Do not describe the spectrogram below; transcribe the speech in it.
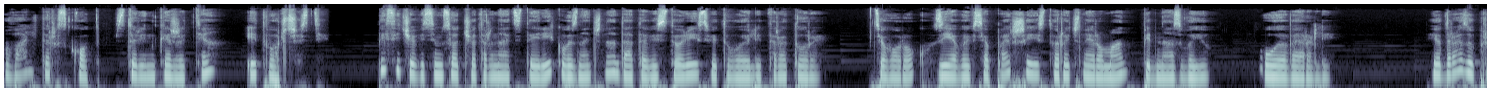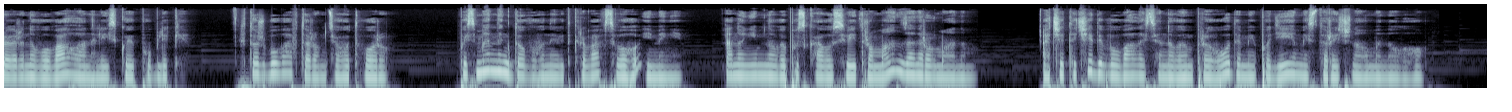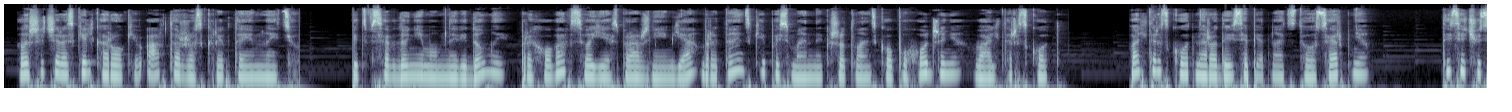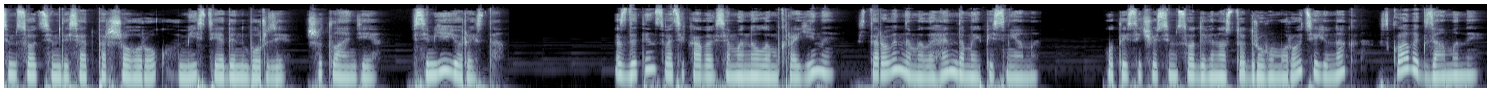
Вальтер Скотт Сторінки життя і творчості 1814 рік визначна дата в історії світової літератури. Цього року з'явився перший історичний роман під назвою Уеверлі і одразу привернув увагу англійської публіки. Хто ж був автором цього твору? Письменник довго не відкривав свого імені, анонімно випускав у світ роман за романом, а читачі дивувалися новим пригодам і подіям історичного минулого. Лише через кілька років автор розкрив таємницю. Під псевдонімом Невідомий приховав своє справжнє ім'я британський письменник шотландського походження Вальтер Скотт. Вальтер Скотт народився 15 серпня 1771 року в місті Единбурзі, Шотландія, в сім'ї юриста. З дитинства цікавився минулим країни, старовинними легендами і піснями. У 1792 році юнак склав екзамени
